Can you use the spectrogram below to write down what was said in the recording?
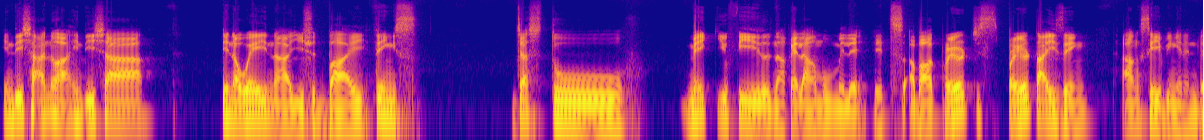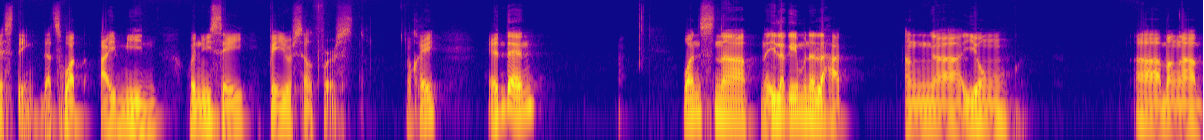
Hindi siya ano ha, ah, hindi siya in a way na you should buy things just to make you feel na kailangan mo bumili. It's about prioritizing ang saving and investing. That's what I mean when we say pay yourself first. Okay? And then, once na nailagay mo na lahat ang uh, yung uh, mga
